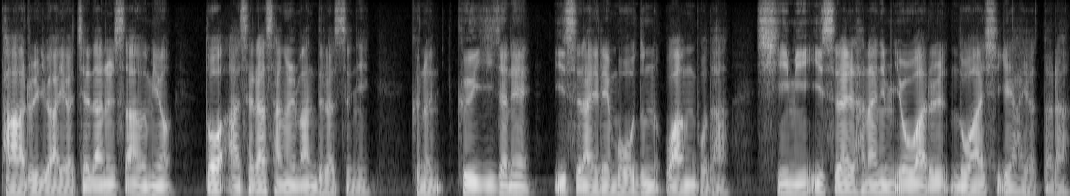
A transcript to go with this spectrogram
바알을 위하여 제단을 쌓으며 또 아세라 상을 만들었으니 그는 그 이전에 이스라엘의 모든 왕보다 심히 이스라엘 하나님 여호와를 노하시게 하였더라.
